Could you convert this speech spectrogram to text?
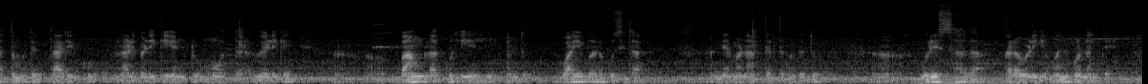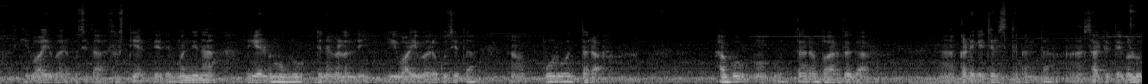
ಹತ್ತೊಂಬತ್ತನೇ ತಾರೀಕು, ನಾಳೆ ಬೆಳಿಗ್ಗೆ ಎಂಟು ಮೂವತ್ತರ ವೇಳೆಗೆ ಬಾಂಗ್ಲಾ ಕೊಲ್ಲಿಯಲ್ಲಿ ಒಂದು ವಾಯುಭಾರ ಕುಸಿತ ನಿರ್ಮಾಣ ಆಗ್ತಾ ಇರ್ತಕ್ಕಂಥದ್ದು. ಒರಿಸ್ಸಾದ ಕರಾವಳಿಗೆ ಹೊಂದಿಕೊಂಡಂತೆ ಈ ವಾಯುಭಾರ ಕುಸಿತ ಸೃಷ್ಟಿಯಾಗ್ತಿದೆ ಮುಂದಿನ ಎರಡು ಮೂರು ದಿನಗಳಲ್ಲಿ ಈ ವಾಯುಭಾರ ಕುಸಿತ ಪೂರ್ವೋತ್ತರ ಹಾಗೂ ಉತ್ತರ ಭಾರತದ ಕಡೆಗೆ ಚಲಿಸತಕ್ಕಂಥ ಸಾಧ್ಯತೆಗಳು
